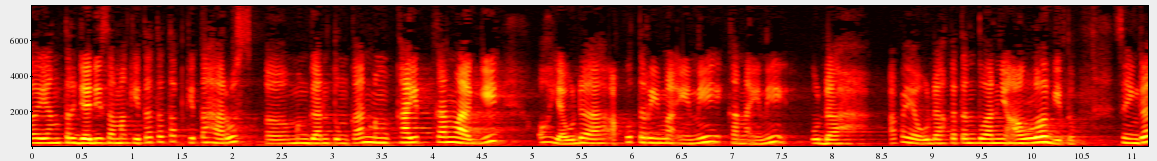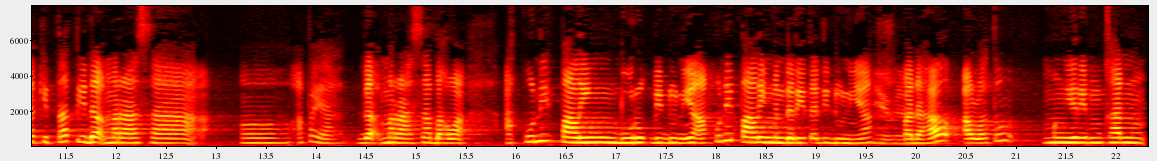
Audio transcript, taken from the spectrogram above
eh, yang terjadi sama kita tetap kita harus eh, menggantungkan, mengkaitkan lagi, oh ya udah aku terima ini karena ini udah apa ya, udah ketentuannya Allah gitu, sehingga kita tidak merasa eh, apa ya, nggak merasa bahwa aku nih paling buruk di dunia, aku nih paling menderita di dunia. Benar. Padahal Allah tuh mengirimkan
